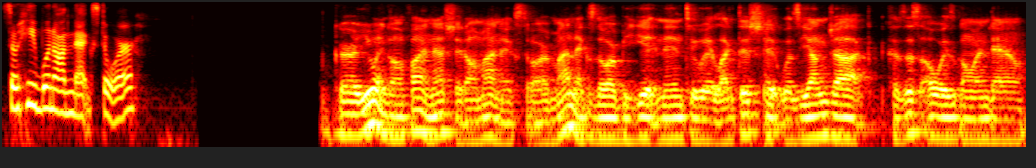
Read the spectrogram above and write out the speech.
So he went on next door. Girl, you ain't gonna find that shit on my next door. My next door be getting into it like this shit was Yung Joc, because it's always going down.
